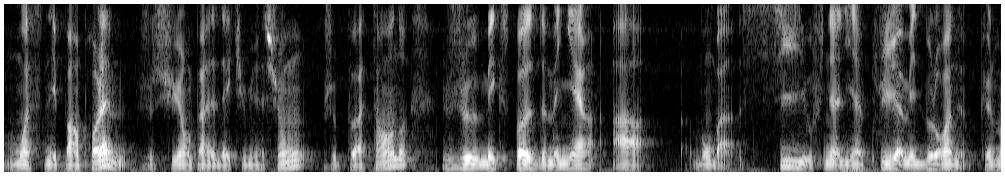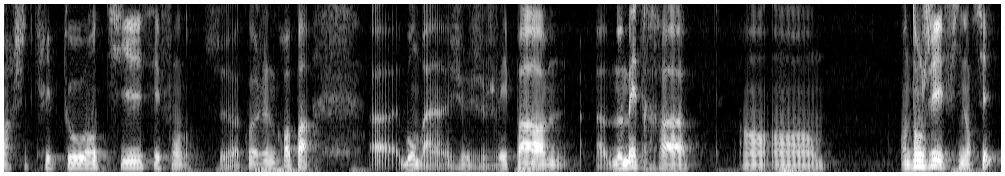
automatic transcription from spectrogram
Moi, ce n'est pas un problème. Je suis en période d'accumulation, je peux attendre, je m'expose de manière à bon bah si au final il n'y a plus jamais de bull run, que le marché de crypto entier s'effondre, ce à quoi je ne crois pas, euh, bon bah je ne vais pas euh, me mettre euh, en, danger financier.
